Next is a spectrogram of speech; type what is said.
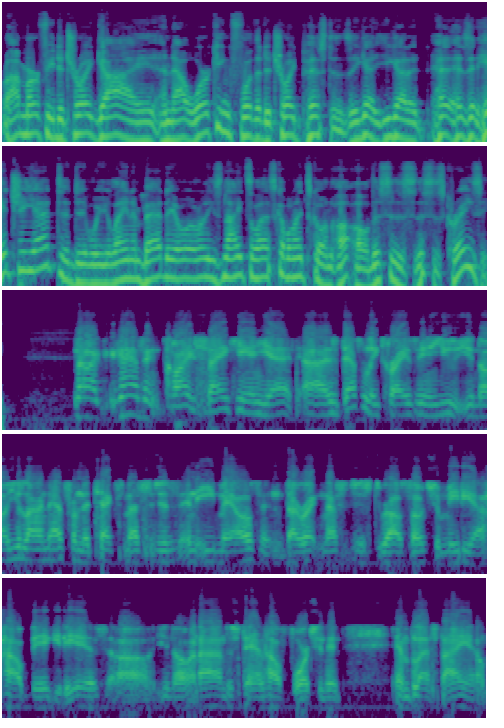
Rob Murphy, Detroit guy, and now working for the Detroit Pistons. You got, you got it. Has it hit you yet? Did, were you laying in bed one of these nights, the last couple nights, going, "Uh oh, this is this is crazy." No, it hasn't quite sank in yet. Uh, it's definitely crazy, and you you know you learn that from the text messages and emails and direct messages throughout social media how big it is. Uh, you know, and I understand how fortunate and blessed I am.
